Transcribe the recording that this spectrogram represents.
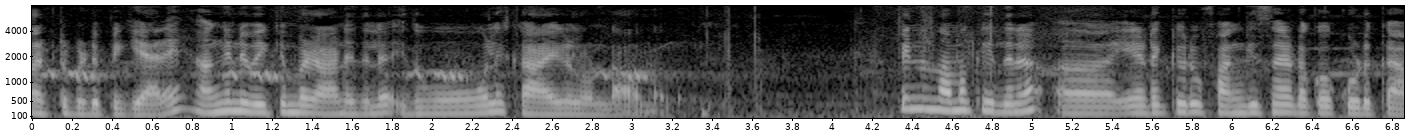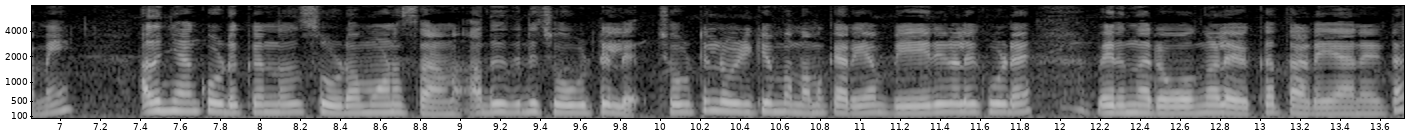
നട്ടുപിടിപ്പിക്കാനേ. അങ്ങനെ വെക്കുമ്പോഴാണ് ഇതിൽ ഇതുപോലെ കായകൾ ഉണ്ടാകുന്നത് പിന്നെ നമുക്കിതിന് ഇടയ്ക്കൊരു ഫംഗിസൈഡൊക്കെ കൊടുക്കാമേ. അത് ഞാൻ കൊടുക്കുന്നത് സൂഡോമോണസ് ആണ്. അത് ഇതിന് ചുവട്ടിൽ ചുവട്ടിൽ ഒഴിക്കുമ്പോൾ നമുക്കറിയാം വേരുകളിൽ കൂടെ വരുന്ന രോഗങ്ങളെയൊക്കെ തടയാനായിട്ട്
